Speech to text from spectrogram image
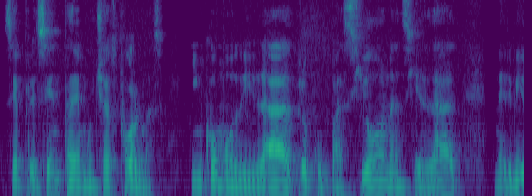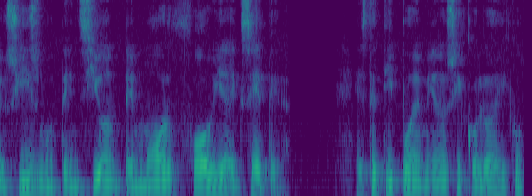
Se presenta de muchas formas. Incomodidad, preocupación, ansiedad, nerviosismo, tensión, temor, fobia, etc. Este tipo de miedo psicológico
